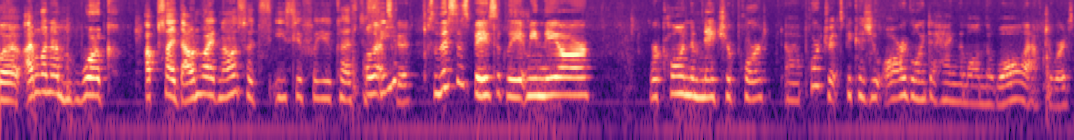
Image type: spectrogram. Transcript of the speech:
uh, I'm gonna work upside down right now, so it's easier for you guys to Oh, see. that's good. So this is basically, I mean, they are, we're calling them nature port, uh, portraits because you are going to hang them on the wall afterwards.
